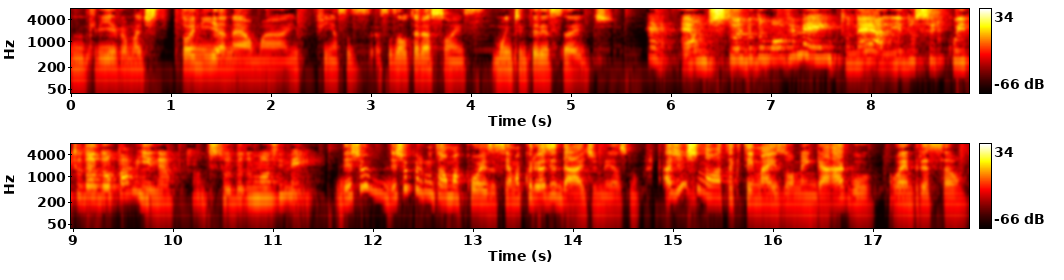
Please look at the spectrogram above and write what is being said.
Incrível, uma distonia, né? Uma, enfim, essas, essas alterações. Muito interessante. É, é um distúrbio do movimento, né? Ali do circuito da dopamina. É um distúrbio do movimento. Deixa eu, deixa eu perguntar uma coisa, assim, é uma curiosidade mesmo. A gente nota que tem mais homem gago ou é impressão?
